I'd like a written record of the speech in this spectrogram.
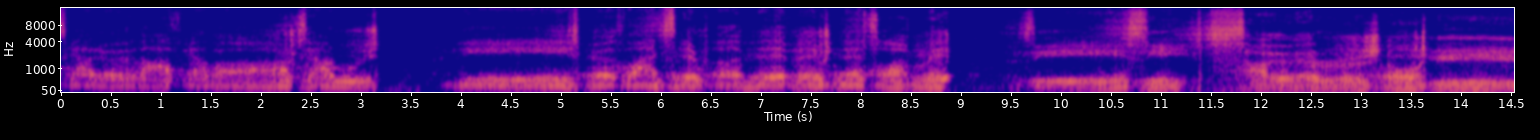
Ska röda fjälar ska rust Isböðan snurðum yfir snesami See, see, særust og snýr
